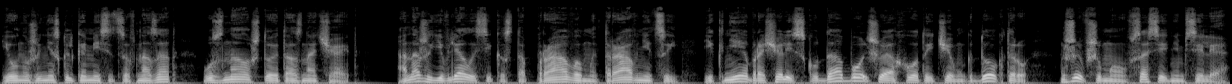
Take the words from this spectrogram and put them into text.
и он уже несколько месяцев назад узнал, что это означает. Она же являлась и костоправом, и травницей, и к ней обращались с куда большей охотой, чем к доктору, жившему в соседнем селе.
